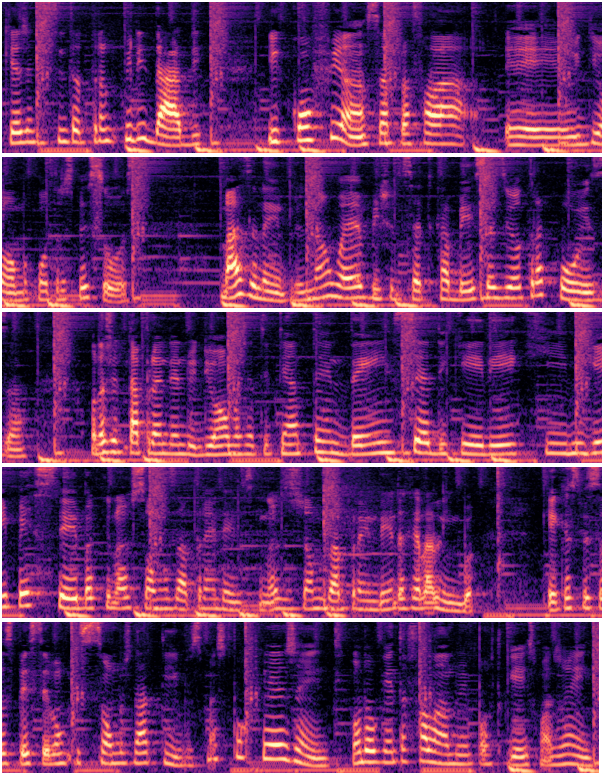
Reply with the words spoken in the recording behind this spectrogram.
que a gente sinta tranquilidade e confiança para falar é, o idioma com outras pessoas. Mas lembre, não é bicho de sete cabeças e outra coisa. Quando a gente está aprendendo idioma, a gente tem a tendência de querer que ninguém perceba que nós somos aprendentes, que nós estamos aprendendo aquela língua. Quer que as pessoas percebam que somos nativos. Mas por que, gente? Quando alguém está falando em português com a gente,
